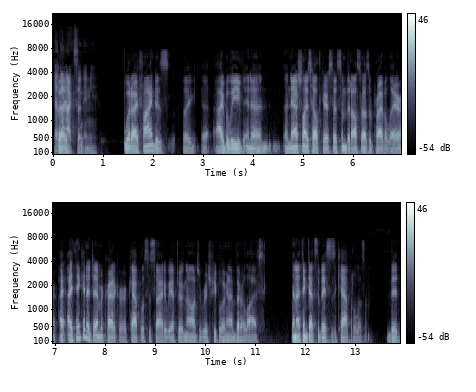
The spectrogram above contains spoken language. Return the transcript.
Get that accent in you. What I find is, like, uh, I believe in a, a, nationalized healthcare system that also has a private layer. I, I think in a democratic or a capitalist society, we have to acknowledge that rich people are going to have better lives. And I think that's the basis of capitalism that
